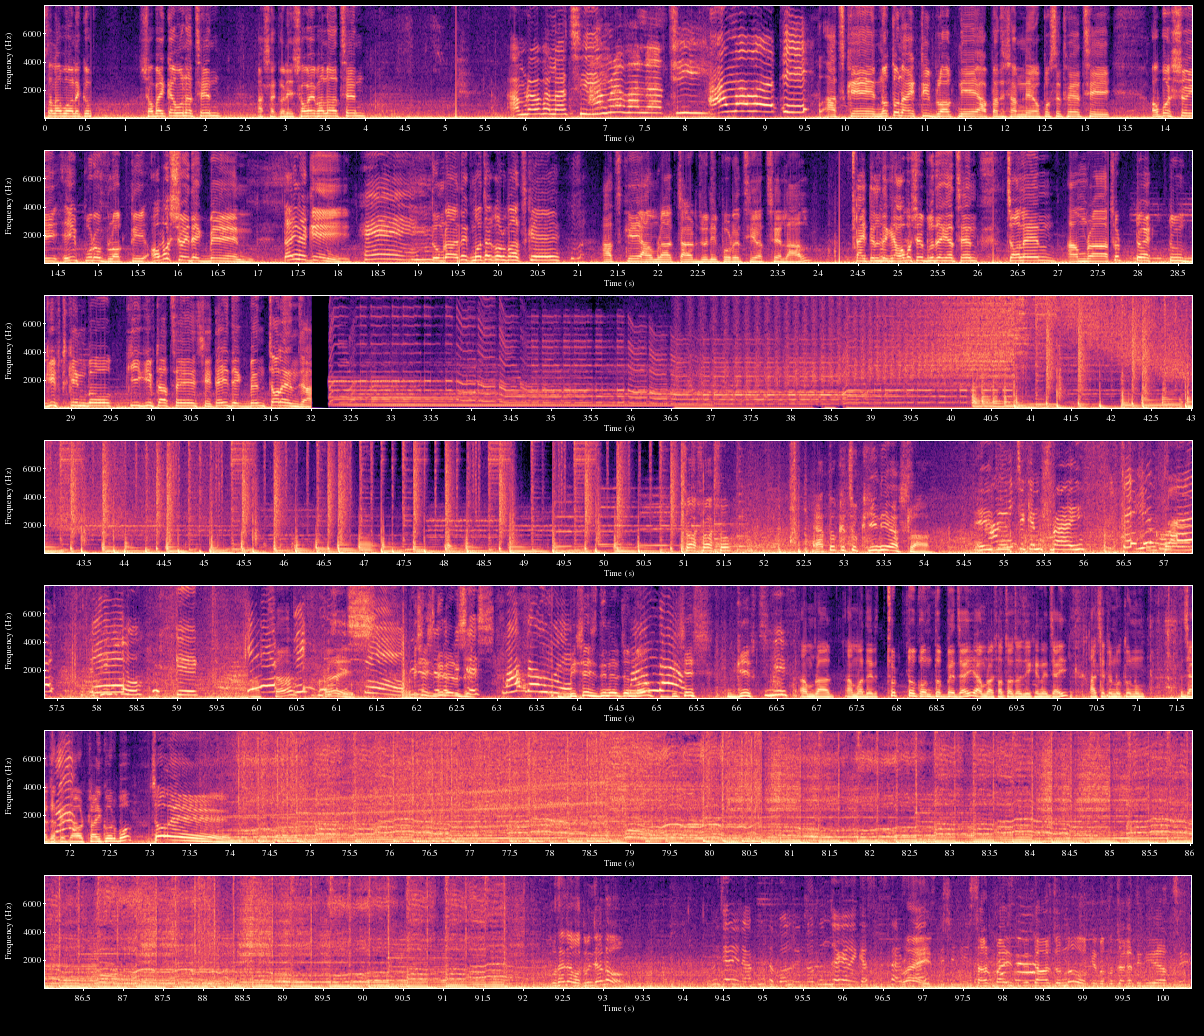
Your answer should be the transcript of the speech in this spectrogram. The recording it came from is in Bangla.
আসসালামু আলাইকুম। সবাই কেমন আছেন? আশা করি সবাই ভালো আছেন। আমরাও ভালো আছি। আমরা ভালো আছি। আমরা ভালো আছি। আজকে নতুন আরেকটি ব্লগ নিয়ে আপনাদের সামনে উপস্থিত হয়েছি। অবশ্যই এই পুরো ব্লগটি অবশ্যই দেখবেন। তাই নাকি? হ্যাঁ। তোমরা অনেক মজা করব আজকে। আজকে আমরা চারজনই পড়েছি হচ্ছে লাল। টাইটেল দেখে অবশ্যই বুঝে গেছেন। চলেন, আমরা ছোট্ট একটু গিফট কিনবো। কি গিফট আছে সেটাই দেখবেন। চলেন যা আসো আসো আসো। এত কিছু কি নিয়ে আসলা? এই যে চিকেন ফ্রাই টিঙ্কো কেক আচ্ছা তাই বিশেষ দিনের বিশেষ। বিশেষ দিনের জন্য বিশেষ গিফট. আমরা আমাদের ছোট্ট গন্তব্যে যাই আমরা সচরাচর যেখানে যাই আজ একটা নতুন জায়গাতে যাওয়ার ট্রাই করব। চলেন! জন্য ওকে নতুন জায়গাতে নিয়ে যাচ্ছি।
